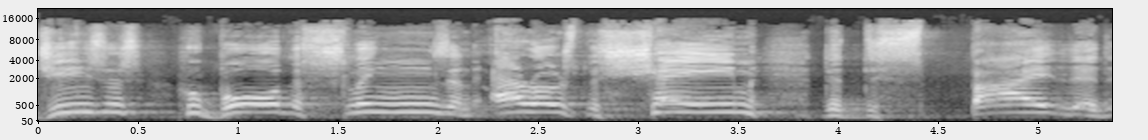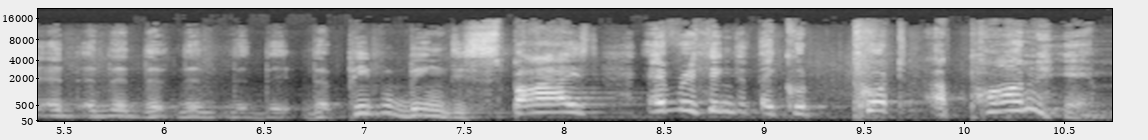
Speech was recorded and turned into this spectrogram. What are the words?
Jesus, who bore the slings and arrows, the shame, the despair despised, the, the, the, the, people being despised, everything that they could put upon him.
